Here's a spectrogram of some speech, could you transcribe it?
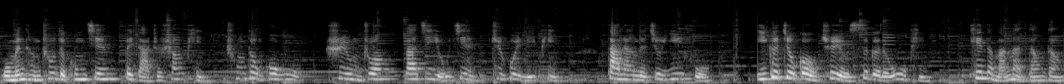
我们腾出的空间被打着商品、冲动购物、试用装、垃圾邮件、聚会礼品、大量的旧衣服，一个就够却有四个的物品填得满满当当。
